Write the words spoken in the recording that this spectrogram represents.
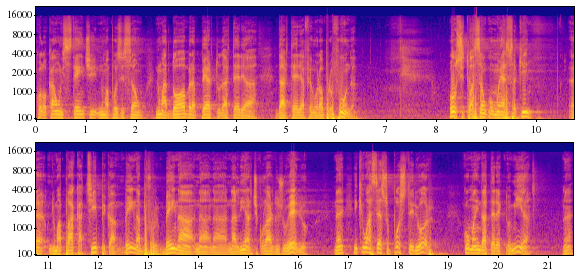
colocar um stent numa posição, numa dobra perto da artéria da artéria femoral profunda. Ou situação como essa aqui, é, de uma placa típica, bem, na, bem na, na, na, na linha articular do joelho, né, e que o acesso posterior, como a endarterectomia, né,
